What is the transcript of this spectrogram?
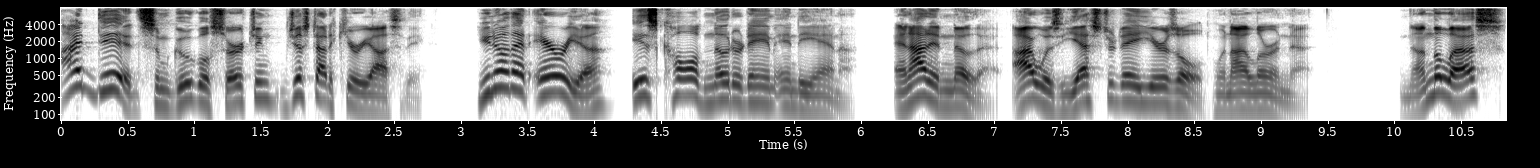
I did some Google searching just out of curiosity. You know, that area is called Notre Dame, Indiana. And I didn't know that. I was yesterday years old when I learned that. Nonetheless,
